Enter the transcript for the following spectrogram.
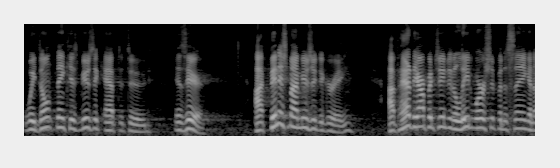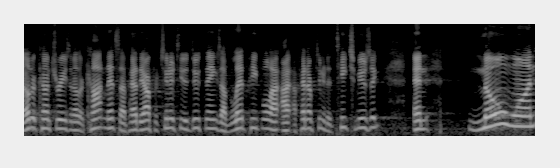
we don't think his music aptitude is here. I finished my music degree. I've had the opportunity to lead worship and to sing in other countries and other continents. I've had the opportunity to do things. I've led people. I, have had the opportunity to teach music. And no one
